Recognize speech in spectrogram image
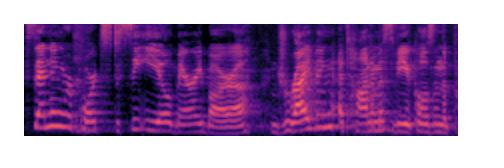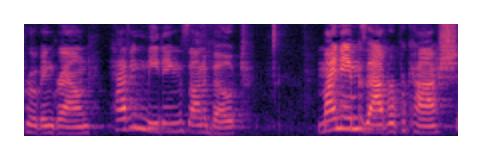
Sending reports to CEO Mary Barra, driving autonomous vehicles in the proving ground, having meetings on a boat. My name is Avril Prakash,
